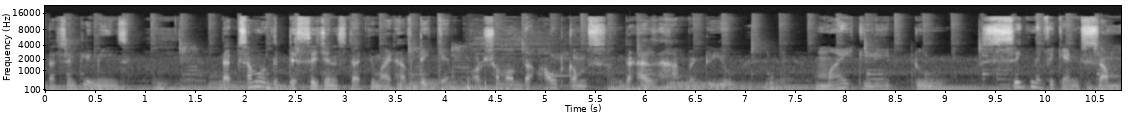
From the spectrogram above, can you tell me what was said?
that simply means that some of the decisions that you might have taken or some of the outcomes that has happened to you might lead to significant sum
